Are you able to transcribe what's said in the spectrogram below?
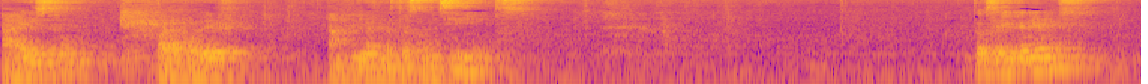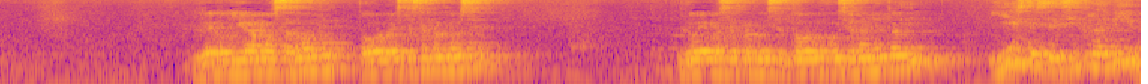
a esto para poder ampliar nuestros conocimientos. Entonces ahí tenemos. Luego llegamos a donde todo esto se produce. Luego se produce todo el funcionamiento ahí. Y este es el ciclo de vida.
